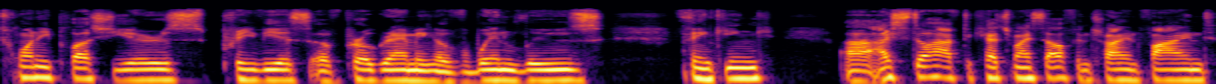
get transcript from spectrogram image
20 plus years previous of programming of win-lose thinking uh, i still have to catch myself and try and find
